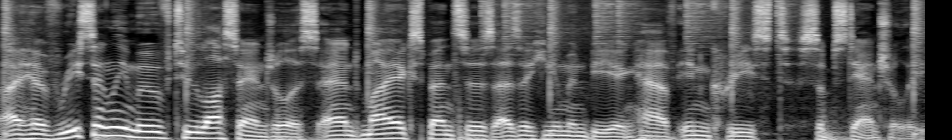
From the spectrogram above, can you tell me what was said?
I have recently moved to Los Angeles, and my expenses as a human being have increased substantially.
